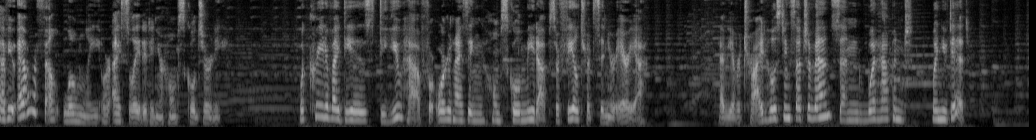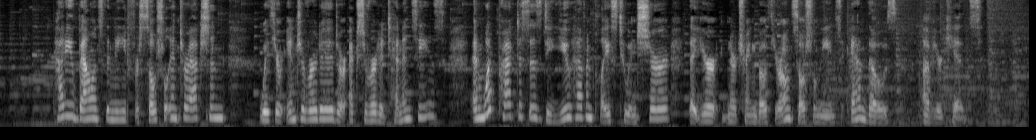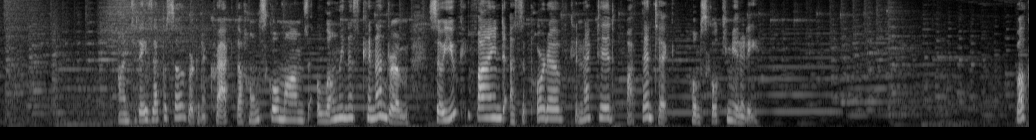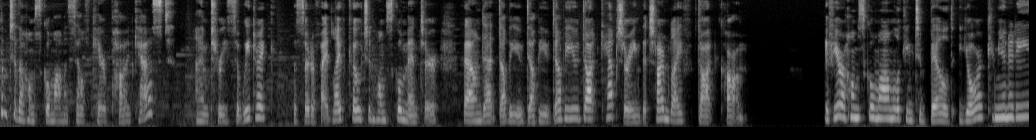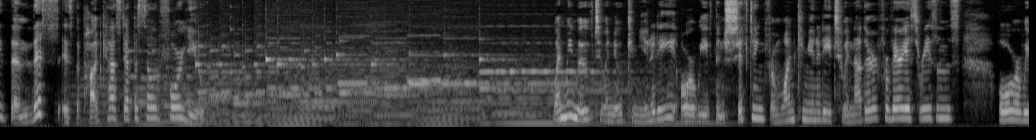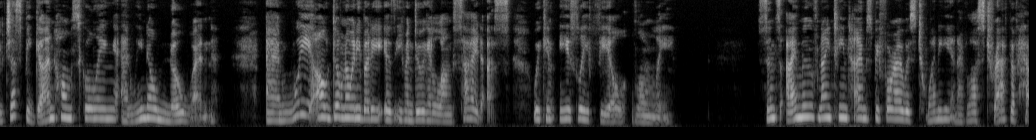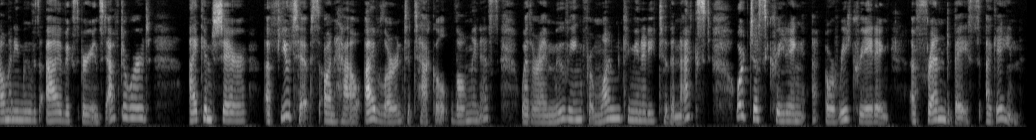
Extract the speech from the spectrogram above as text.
Have you ever felt lonely or isolated in your homeschool journey? What creative ideas do you have for organizing homeschool meetups or field trips in your area? Have you ever tried hosting such events and what happened when you did? How do you balance the need for social interaction with your introverted or extroverted tendencies? And what practices do you have in place to ensure that you're nurturing both your own social needs and those of your kids? On today's episode, we're going to crack the homeschool mom's loneliness conundrum so you can find a supportive, connected, authentic homeschool community. Welcome to the Homeschool Mama Self Care Podcast. I'm Teresa Wiedrich, the certified life coach and homeschool mentor found at www.capturingthecharmedlife.com. If you're a homeschool mom looking to build your community, then this is the podcast episode for you. When we move to a new community, or we've been shifting from one community to another for various reasons, or we've just begun homeschooling and we know no one, and we all don't know anybody is even doing it alongside us, we can easily feel lonely. Since I moved 19 times before I was 20 and I've lost track of how many moves I've experienced afterward, I can share a few tips on how I've learned to tackle loneliness, whether I'm moving from one community to the next or just creating or recreating a friend base again.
